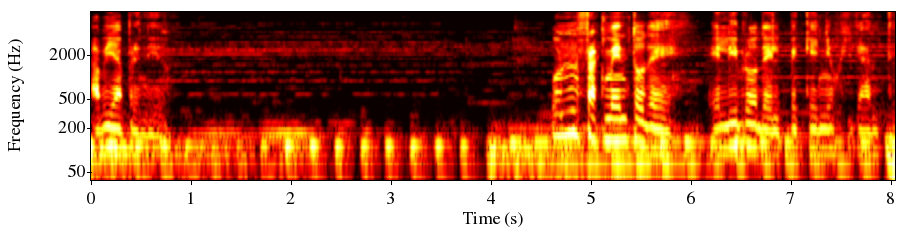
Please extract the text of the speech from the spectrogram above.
había aprendido. Un fragmento de el libro del pequeño gigante.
